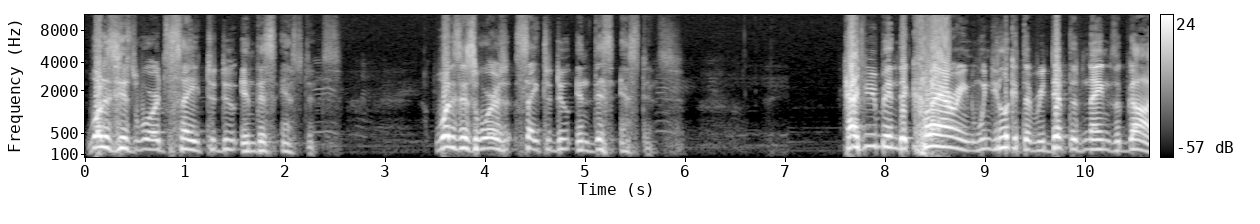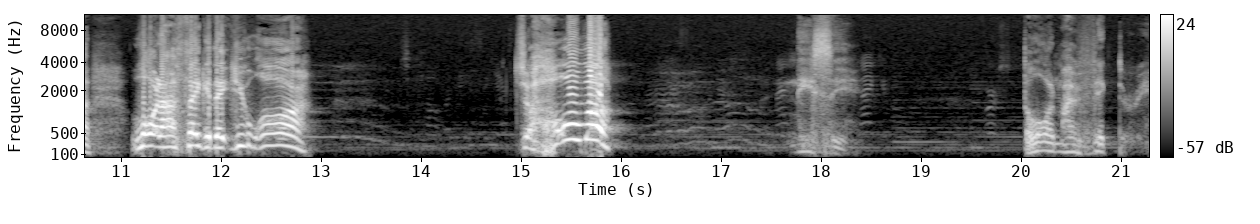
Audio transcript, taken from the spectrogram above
What does His Word say to do in this instance? What does His Word say to do in this instance? Have you been declaring when you look at the redemptive names of God, Lord, I thank you that you are Jehovah Nissi, the Lord my victory,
